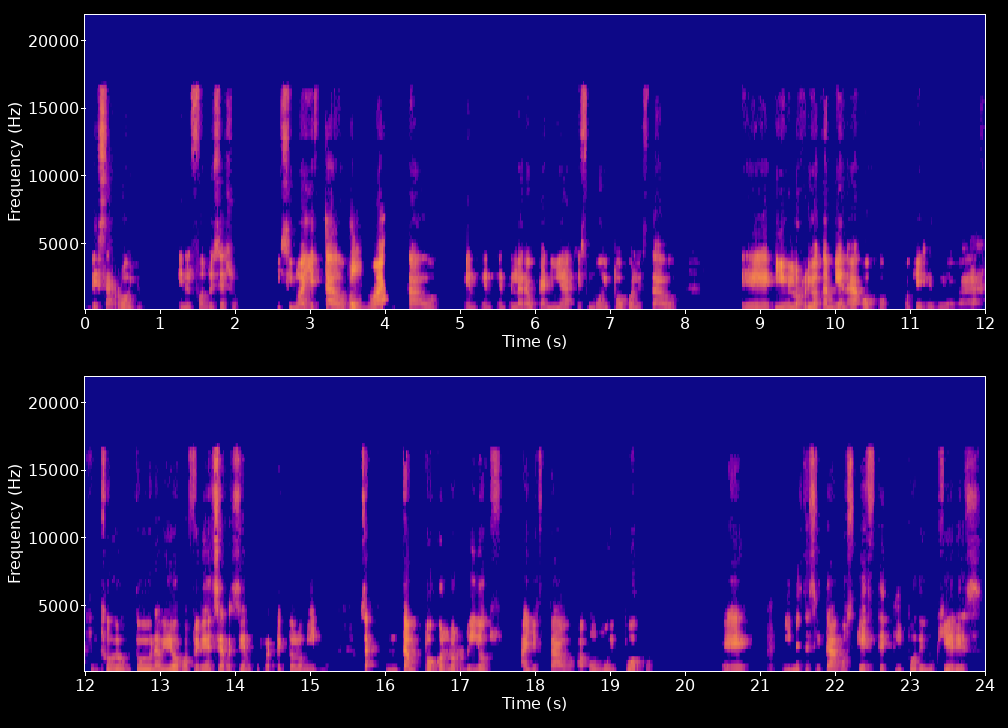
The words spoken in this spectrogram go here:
desarrollo. En el fondo es eso. Y si no hay Estado, porque no hay Estado, en, la Araucanía es muy poco el Estado, eh, y en los ríos también, ¿ah? ojo, porque eh, ah, tuve, una videoconferencia recién respecto a lo mismo. O sea, tampoco en los ríos hay Estado, o muy poco. Eh, y necesitamos este tipo de mujeres,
